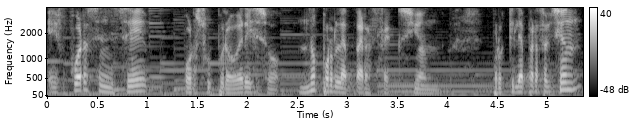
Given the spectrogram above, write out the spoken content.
esfuércense por su progreso, no por la perfección, porque la perfección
